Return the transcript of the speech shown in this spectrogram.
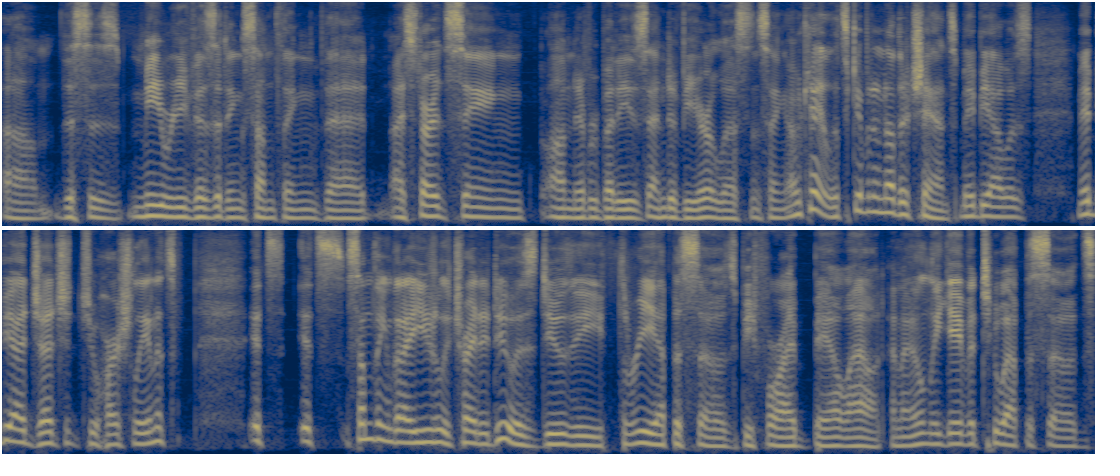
um, this is me revisiting something that I started seeing on everybody's end of year list and saying, okay, let's give it another chance. Maybe I was maybe I judged it too harshly, and it's it's it's something that I usually try to do is do the three episodes before I bail out, and I only gave it two episodes.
